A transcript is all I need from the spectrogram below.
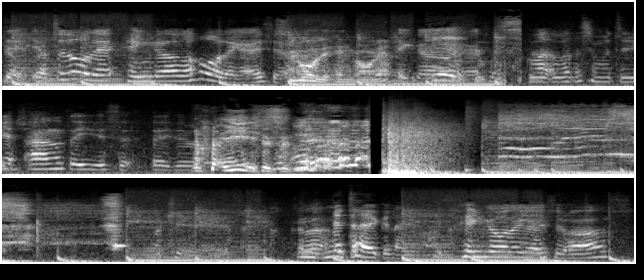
て。でいやスローで変顔の方お願いします。スローで変顔ね。変顔お願いします。わ、私も釣いやりま。あなたいいです。大丈夫。いいですねからめっちゃ速くなります。変顔お願いします。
